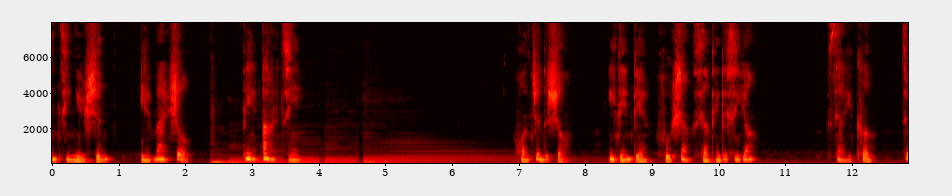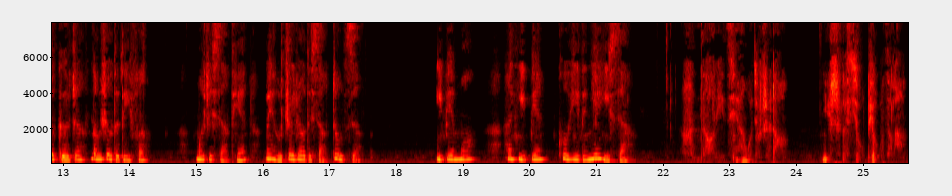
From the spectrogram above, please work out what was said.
禁忌女神也卖肉第二集。黄俊的手一点点扶上小田的细腰，下一刻就隔着露肉的地方摸着小田没有赘肉的小肚子，一边摸还一边故意的捏一下。很早以前我就知道你是个小婊子了。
